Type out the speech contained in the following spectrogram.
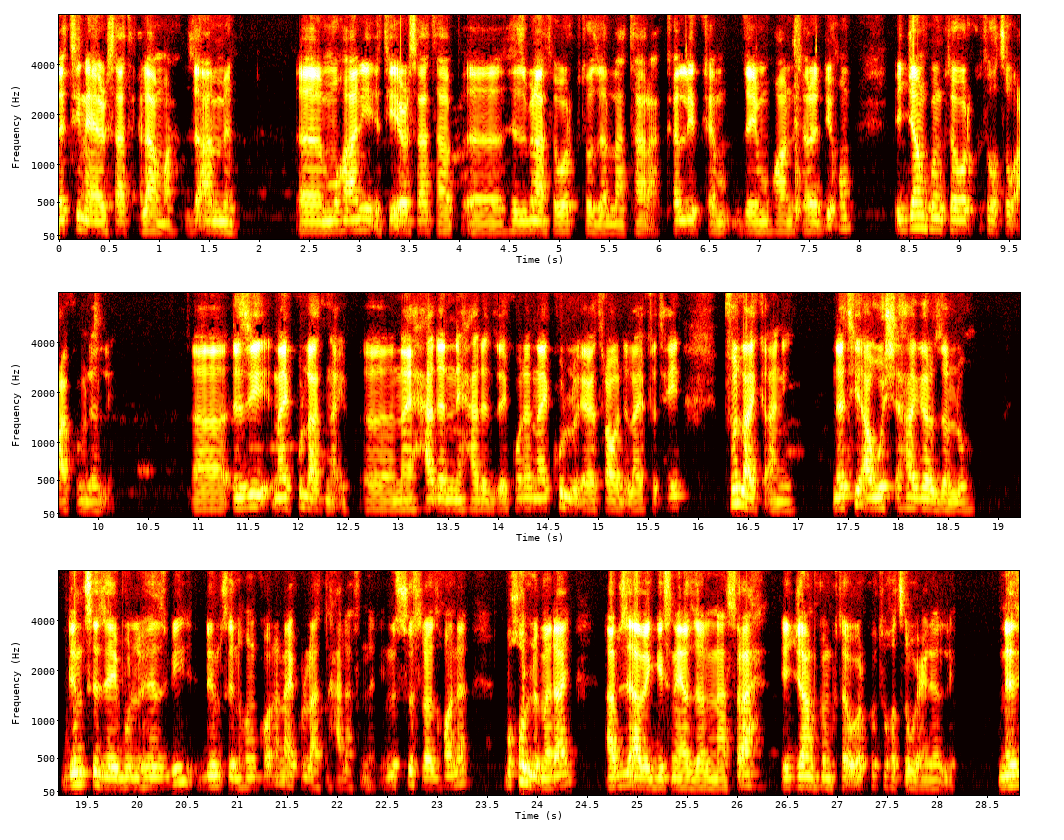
ነቲ ናይ ኤርሳት ዕላማ ዝኣምን ምዃኒ እቲ ኤርሳት ኣብ ህዝብና ተበርክቶ ዘላ ታራ ቀሊል ከም ዘይምዃኑ ተረዲኹም እጃምኩም ክተበርክቶ ክፅውዓኩም ደሊ እዚ ናይ ኩላትና እዩ ናይ ሓደን ናይ ሓደ ዘይኮነ ናይ ኩሉ ኤርትራዊ ድላይ ፍትሒ ብፍላይ ከዓኒ ነቲ ኣብ ውሽጢ ሃገር ዘሎ ድምፂ ዘይብሉ ህዝቢ ድምፂ ንክንኮነ ናይ ኩላትና ሓላፍነት እዩ ንሱ ስለዝኮነ ብኩሉ መዳይ ኣብዚ ኣበጊስናዮ ዘለና ስራሕ እጃምኩም ክተበርክቱ ክፅውዕ ይደሊ ነዚ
